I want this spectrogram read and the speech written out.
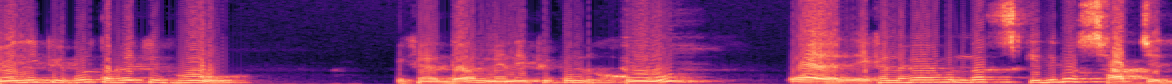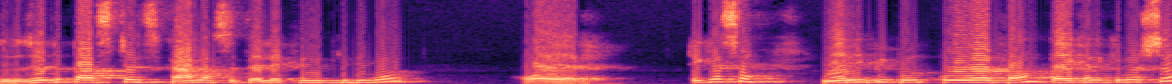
মেনি পিপল তারপরে কি হু এখানে দাও মেনি পিপল হু ওয়ার এখানে আমরা কি দিব? সাবজেক্ট দিব। যেহেতু পাস্ট টেন্স কাম আছে, তাহলে এখানে কি দিব? ওয়ার ঠিক আছে? মেনি পিপল প্লুরাল ফর্ম তাই এখানে কি বসছে?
